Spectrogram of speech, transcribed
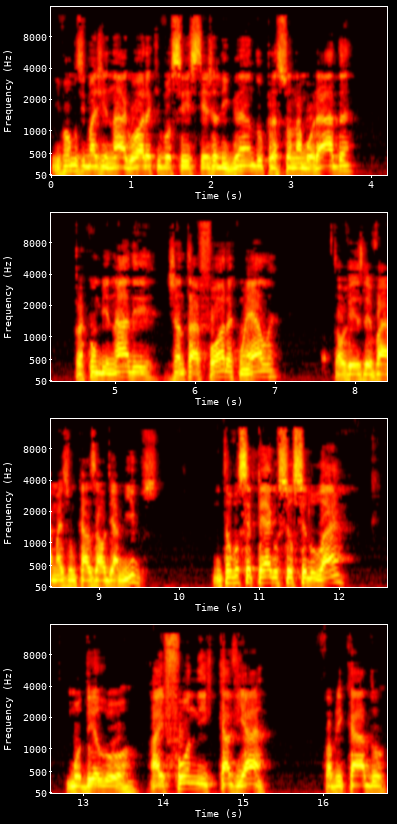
e vamos imaginar agora que você esteja ligando para sua namorada para combinar de jantar fora com ela, talvez levar mais um casal de amigos. Então você pega o seu celular, modelo iPhone Caviar, fabricado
